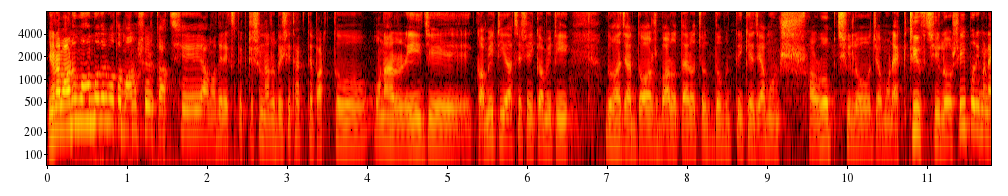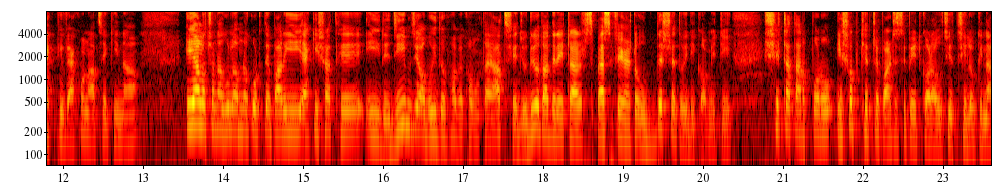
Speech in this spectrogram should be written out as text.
যেন আনু মোহাম্মদের মতো মানুষের কাছে আমাদের এক্সপেকটেশন আরও বেশি থাকতে পারতো। ওনার এই যে কমিটি আছে, সেই কমিটি দু হাজার দশ, বারো, তেরো, চোদ্দোর দিকে যেমন সরব ছিল, যেমন অ্যাক্টিভ ছিল, সেই পরিমাণ অ্যাক্টিভ এখন আছে কি না এই আলোচনাগুলো আমরা করতে পারি, একই সাথে এই রেজিম যে অবৈধভাবে ক্ষমতায় আছে, যদিও তাদের এটার স্পেসিফিক একটা উদ্দেশ্যে তৈরি কমিটি সেটা তারপরও এসব ক্ষেত্রে পার্টিসিপেট করা উচিত ছিল কি না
